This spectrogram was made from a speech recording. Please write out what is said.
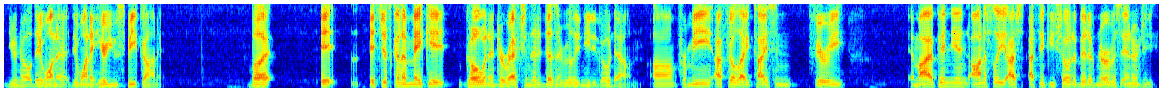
You know, they want to they want to hear you speak on it, but it it's just going to make it go in a direction that it doesn't really need to go down. Um, for me, I feel like Tyson Fury, in my opinion, honestly, I, I think he showed a bit of nervous energy,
